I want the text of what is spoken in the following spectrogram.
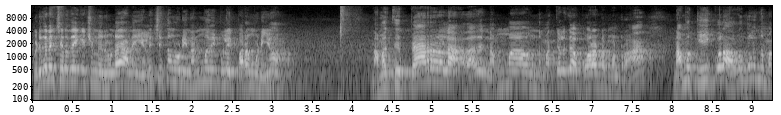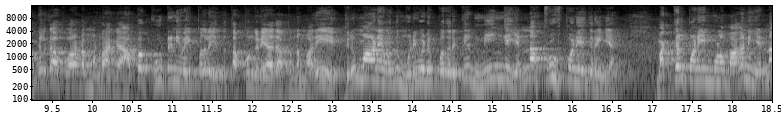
விடுதலை சிறுத்தை கட்சி நிறுவனர் ஆனால் எழுச்சித்தனுடைய நன்மதிப்புகளை பெற முடியும். நமக்கு பேரலாக அதாவது நம்ம இந்த மக்களுக்காக போராட்டம் பண்ணுறோம் நமக்கு ஈக்குவலாக அவங்களும் இந்த மக்களுக்காக போராட்டம் பண்ணுறாங்க அப்போ கூட்டணி வைப்பதில் எந்த தப்பும் கிடையாது அப்படின்ற மாதிரி திருமானை வந்து முடிவெடுப்பதற்கு நீங்கள் என்ன ப்ரூஃப் பண்ணியிருக்கிறீங்க? மக்கள் பணியின் மூலமாக நீங்கள் என்ன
